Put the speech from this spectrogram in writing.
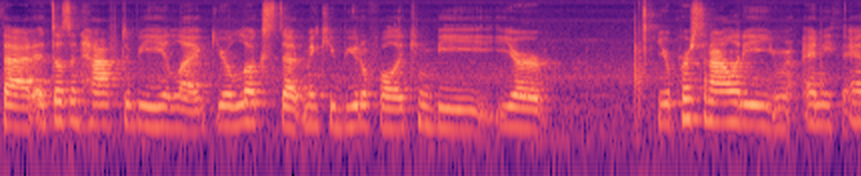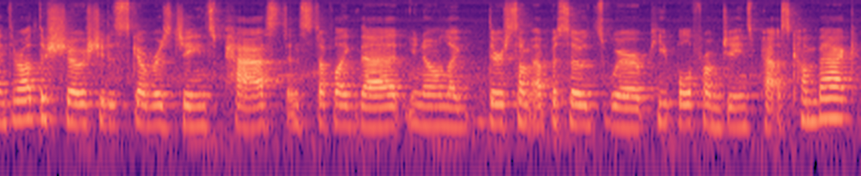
that it doesn't have to be like your looks that make you beautiful. It can be your your personality, anything. And throughout the show, she discovers Jane's past and stuff like that. You know, like there's some episodes where people from Jane's past come back.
